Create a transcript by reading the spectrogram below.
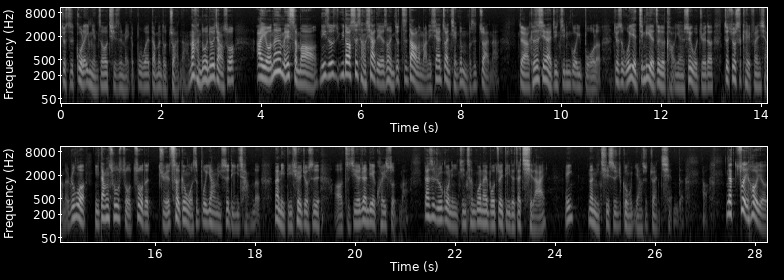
就是过了一年之后，其实每个部位大部分都赚了。那很多人都讲说：“哎呦，那又没什么，你只是遇到市场下跌的时候你就知道了嘛。你现在赚钱根本不是赚啊，对啊。可是现在已经经历过一波了，就是我也经历了这个考验，所以我觉得这就是可以分享的。如果你当初所做的决策跟我是不一样，你是离场了，那你的确就是呃直接认列亏损嘛。但是如果你已经撑过那一波最低的再起来。诶，那你其实就跟我一样是赚钱的。好，那最后有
